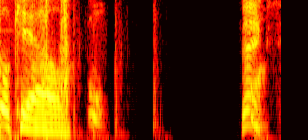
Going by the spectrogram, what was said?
Triple kill! Thanks.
